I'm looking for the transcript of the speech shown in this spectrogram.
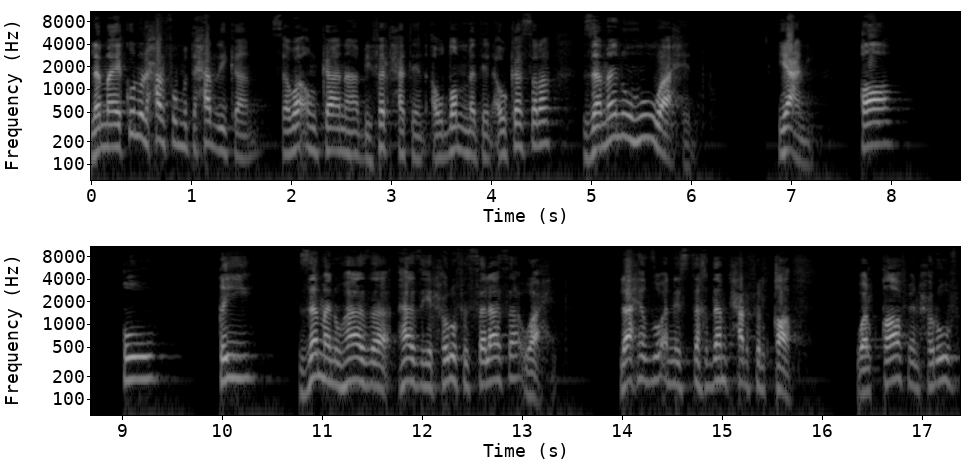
لما يكون الحرف متحركا سواء كان بفتحة أو ضمة أو كسرة زمنه واحد. يعني قا قو قي زمن هذا هذه الحروف الثلاثة واحد. لاحظوا أني استخدمت حرف القاف والقاف من حروف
